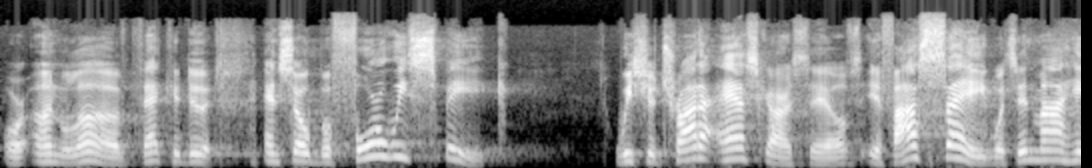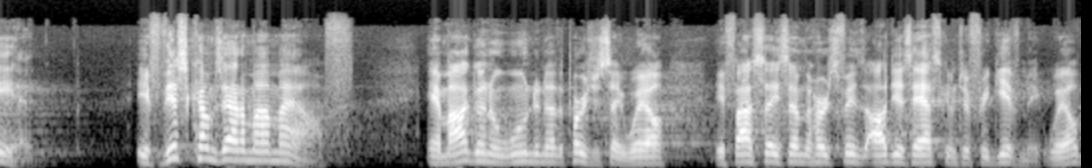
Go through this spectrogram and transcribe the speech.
or unloved. That could do it. And so, before we speak, we should try to ask ourselves if I say what's in my head, if this comes out of my mouth, am I going to wound another person? You say, well, if I say something that hurts feelings, I'll just ask them to forgive me. Well,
